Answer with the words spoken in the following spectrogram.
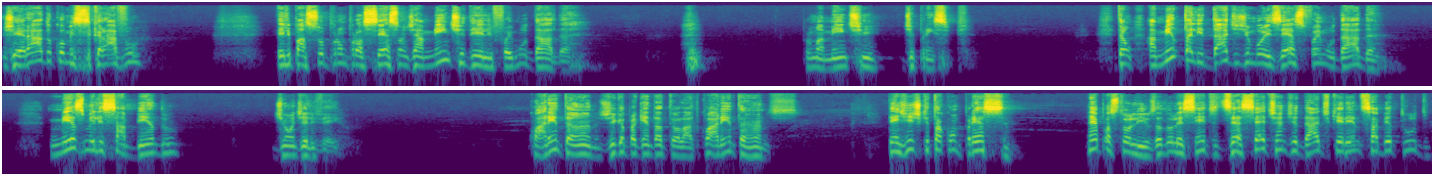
gerado como escravo, ele passou por um processo onde a mente dele foi mudada para uma mente de príncipe. Então, a mentalidade de Moisés foi mudada, mesmo ele sabendo de onde ele veio. 40 anos, diga para quem está do teu lado, 40 anos. Tem gente que está com pressa, né, pastor Lio? Os adolescentes, 17 anos de idade, querendo saber tudo.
